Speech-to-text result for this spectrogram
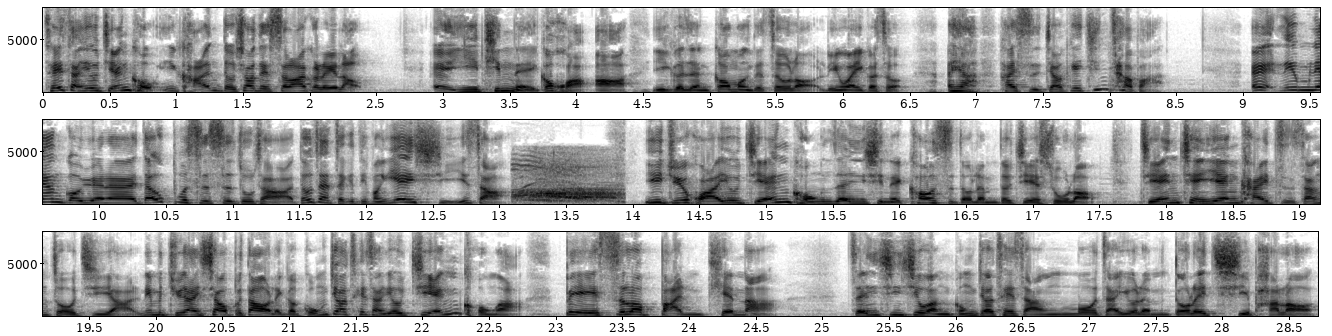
车上有监控，一看就晓得是哪个的了。哎，一听那个话啊，一个人赶忙就走了，另外一个说：“哎呀，还是交给警察吧。”哎，你们两个原来都不是失足噻，都在这个地方演戏噻。一句话，有监控，人性的考试都那么都结束了。见钱眼开，智商捉急啊！你们居然晓不到那个公交车上有监控啊！白思了半天呐！真心希望公交车上莫再有那么多的奇葩了，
